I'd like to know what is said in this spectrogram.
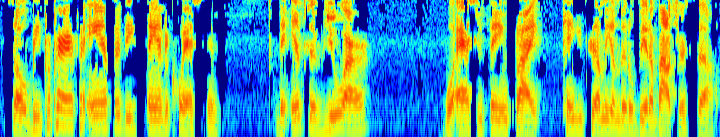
So be prepared to answer these standard questions. The interviewer will ask you things like, can you tell me a little bit about yourself?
